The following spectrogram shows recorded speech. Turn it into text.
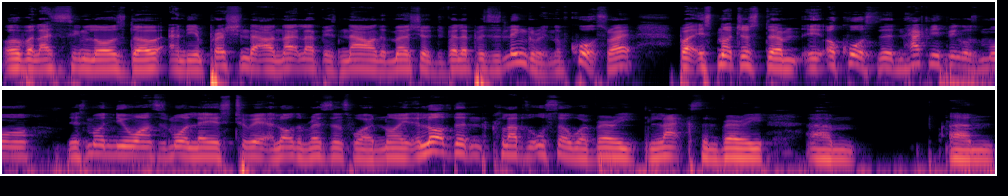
over licensing laws, though, and the impression that our nightlife is now on the mercy of developers is lingering, of course, right? But it's not just, um, it, of course, the Hackney thing was more there's more nuance, there's more layers to it. A lot of the residents were annoyed. A lot of the clubs also were very lax and very um, um,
